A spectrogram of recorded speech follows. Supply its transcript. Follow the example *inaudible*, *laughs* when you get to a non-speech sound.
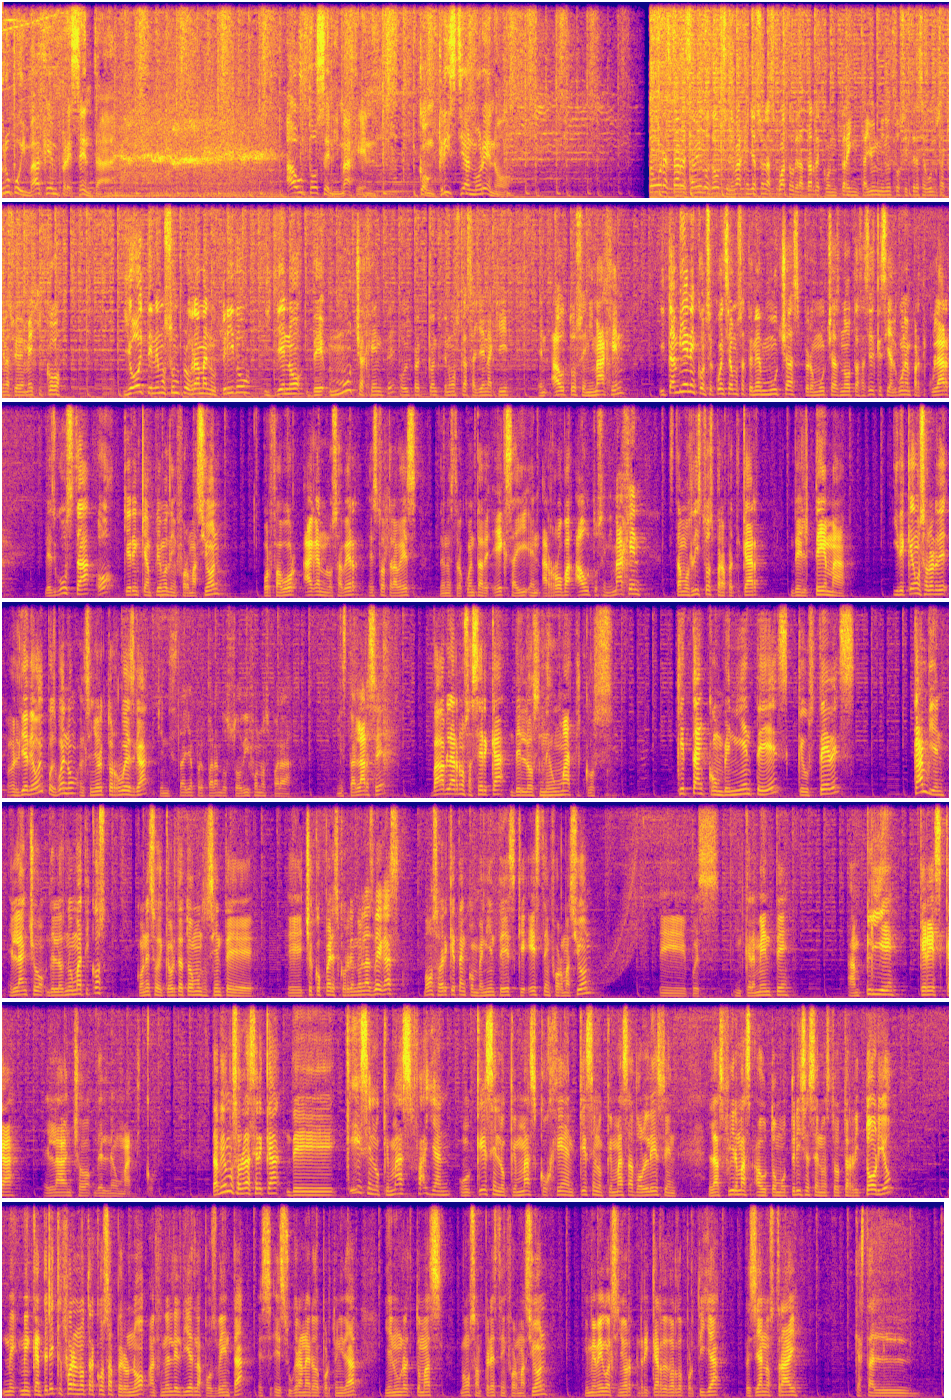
Grupo Imagen presenta Autos en Imagen con Cristian Moreno. Buenas tardes amigos de Autos en Imagen, ya son las 4 de la tarde con 31 minutos y 3 segundos aquí en la Ciudad de México. Y hoy tenemos un programa nutrido y lleno de mucha gente. Hoy prácticamente tenemos casa llena aquí en Autos en Imagen. Y también en consecuencia vamos a tener muchas, pero muchas notas. Así es que si alguna en particular les gusta o quieren que ampliemos la información, por favor háganoslo saber. Esto a través de nuestra cuenta de ex ahí en arroba autos en imagen. Estamos listos para platicar del tema. ¿Y de qué vamos a hablar el día de hoy? Pues bueno, el señor Héctor Ruesga, quien está ya preparando sus audífonos para instalarse, va a hablarnos acerca de los neumáticos. ¿Qué tan conveniente es que ustedes cambien el ancho de los neumáticos con eso de que ahorita todo el mundo se siente eh, Checo Pérez corriendo en Las Vegas, vamos a ver qué tan conveniente es que esta información eh, pues incremente, amplíe, crezca el ancho del neumático. También vamos a hablar acerca de qué es en lo que más fallan o qué es en lo que más cojean, qué es en lo que más adolecen las firmas automotrices en nuestro territorio me, encantaría que fueran otra cosa, pero no. Al final del día es la posventa, es, su gran área de oportunidad. Y en un ratito más vamos a ampliar esta información. Y mi amigo el señor Ricardo Eduardo Portilla, pues ya nos trae que hasta el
